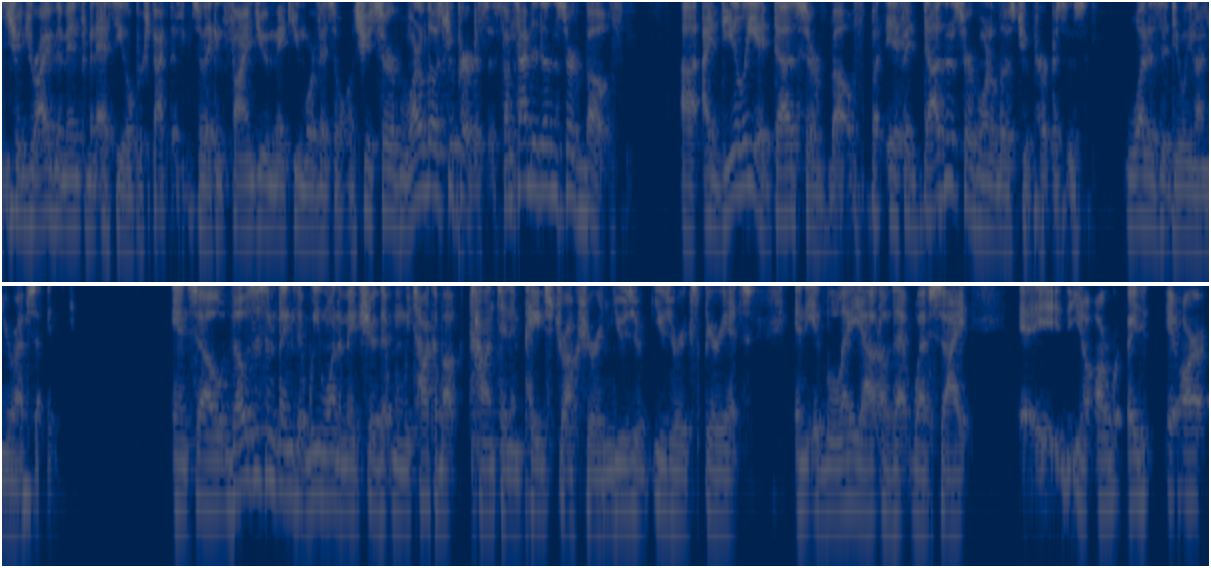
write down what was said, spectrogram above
should drive them in from an SEO perspective, so they can find you and make you more visible. It should serve one of those two purposes. Sometimes it doesn't serve both. Uh, ideally, it does serve both. But if it doesn't serve one of those two purposes, what is it doing on your website? And so those are some things that we want to make sure that when we talk about content and page structure and user user experience and the layout of that website, eh, you know, are, is are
